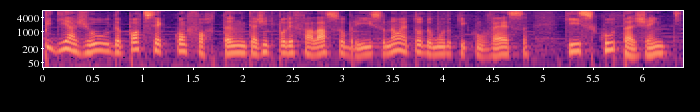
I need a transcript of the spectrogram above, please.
pedir ajuda, pode ser confortante, a gente poder falar sobre isso, não é todo mundo que conversa, que escuta a gente.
